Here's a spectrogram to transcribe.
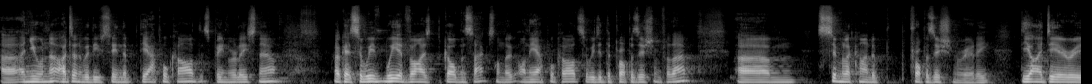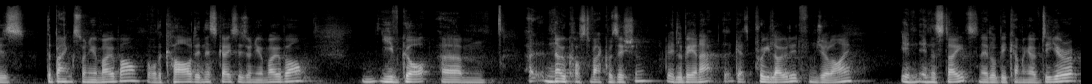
Uh, and you'll know, I don't know whether you've seen the, the Apple card that's been released now. Okay, so we we advised Goldman Sachs on the on the Apple Card, so we did the proposition for that. Um, similar kind of proposition, really. The idea is the bank's on your mobile, or the card in this case is on your mobile. You've got um, no cost of acquisition. It'll be an app that gets preloaded from July in, in the States, and it'll be coming over to Europe.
